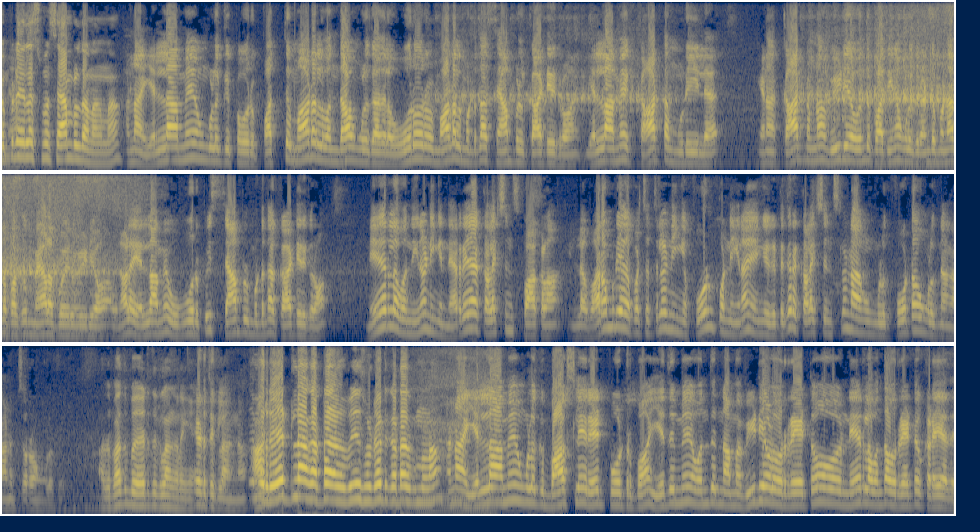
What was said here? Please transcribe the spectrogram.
எப்படி எல்லாம் சாம்பிள் தானாங்கண்ணா? ஆனா எல்லாமே உங்களுக்கு இப்போ ஒரு பத்து மாடல் வந்தா உங்களுக்கு அதுல ஒரு ஒரு மாடல் மட்டும் தான் சாம்பிள் காட்டியிருக்கிறோம் எல்லாமே காட்ட முடியல. ஏன்னா காட்டணும்னா வீடியோ வந்து பாத்தீங்கன்னா உங்களுக்கு ரெண்டு மணி நேரம் பக்கம் மேல போயிடும் வீடியோ அதனால எல்லாமே ஒவ்வொரு பீஸ் சாம்பிள் மட்டும் தான் காட்டியிருக்கிறோம். நேர்ல வந்தீங்கன்னா நீங்க நிறைய கலெக்ஷன்ஸ் பார்க்கலாம். இல்ல வர முடியாத பட்சத்துல நீங்க ஃபோன் பண்ணீங்கன்னா எங்க கிட்ட இருக்கிற கலெக்ஷன்ஸ்ல நாங்க உங்களுக்கு போட்டோ உங்களுக்கு நாங்க அனுப்பிச்சுறோம் உங்களுக்கு. அதை பார்த்து எடுத்துக்கலாங்கிறீங்க. எடுத்துக்கலாங்கண்ணா இப்போ ரேட்லாம் கரெக்டாக சொல்ற ரேட் கரெக்டாக இருக்குங்களா ஆனா எல்லாமே உங்களுக்கு பாக்ஸ்லயே ரேட் போட்டிருப்போம். எதுவுமே வந்து நம்ம வீடியோல ஒரு ரேட்டும் நேர்ல வந்தா ஒரு ரேட்டும் கிடையாது.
